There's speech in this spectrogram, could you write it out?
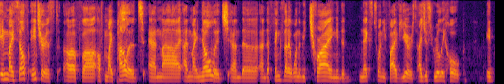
in my self-interest of uh, of my palate and my and my knowledge and the and the things that I want to be trying in the next 25 years, I just really hope it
